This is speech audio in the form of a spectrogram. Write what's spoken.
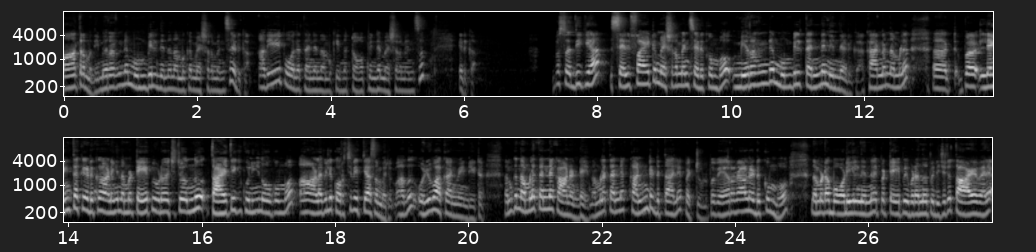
മാത്രം മതി. മിററിന്റെ മുമ്പിൽ നിന്ന് നമുക്ക് മെഷർമെന്റ്സ് എടുക്കാം. അതേപോലെ തന്നെ നമുക്കിന്ന് ടോപ്പിന്റെ മെഷർമെന്റ്സും എടുക്കാം. അപ്പോൾ ശ്രദ്ധിക്കുക സെൽഫായിട്ട് മെഷർമെന്റ്സ് എടുക്കുമ്പോൾ മിററിന്റെ മുമ്പിൽ തന്നെ നിന്നെടുക്കുക. കാരണം നമ്മൾ ഇപ്പോൾ ലെങ്ത് ഒക്കെ എടുക്കുകയാണെങ്കിൽ നമ്മൾ ടേപ്പ് ഇവിടെ വെച്ചിട്ട് ഒന്ന് താഴത്തേക്ക് കുനിഞ്ഞ് നോക്കുമ്പോൾ ആ അളവിൽ കുറച്ച് വ്യത്യാസം വരും. അത് ഒഴിവാക്കാൻ വേണ്ടിയിട്ട്. നമുക്ക് നമ്മളെ തന്നെ കാണണ്ടേ? നമ്മളെ തന്നെ കണ്ടെടുത്താലേ പറ്റുള്ളൂ. ഇപ്പോൾ വേറൊരാൾ എടുക്കുമ്പോൾ നമ്മുടെ ബോഡിയിൽ നിന്ന് ഇപ്പോൾ ടേപ്പ് ഇവിടെ നിന്ന് പിടിച്ചിട്ട് താഴെ വരെ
